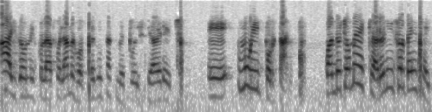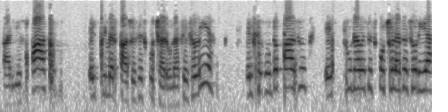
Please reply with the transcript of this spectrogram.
Ay, don Nicolás, fue la mejor pregunta que me pudiste haber hecho. Eh, muy importante. Cuando yo me declaro en insolvencia hay varios pasos. El primer paso es escuchar una asesoría. El segundo paso es que una vez escucho la asesoría,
